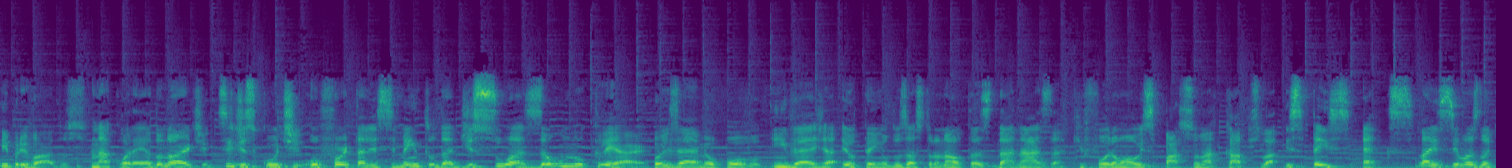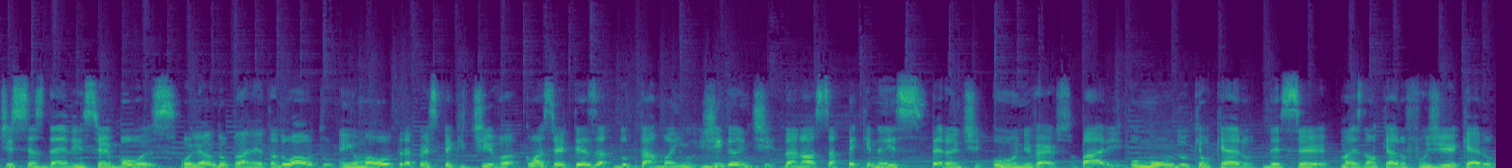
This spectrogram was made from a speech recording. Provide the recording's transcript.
e privados. Na Coreia do Norte, se discute o fortalecimento da dissuasão nuclear. Pois é, meu povo, inveja eu tenho dos astronautas da NASA que foram ao espaço na cápsula SpaceX. Lá em cima as notícias devem ser boas, olhando o planeta do alto em uma outra perspectiva, com a certeza do tamanho gigante da nossa pequenez perante o universo. Pare o mundo que eu quero descer, mas não quero fugir, quero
